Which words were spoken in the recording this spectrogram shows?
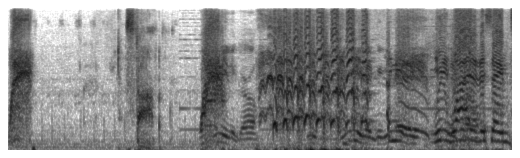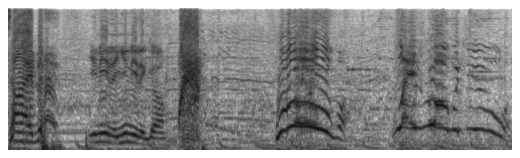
Wah! Stop. You need a girl. you need a. You need a. We whacked at the same time. You need a. You need to go. Move! What is wrong with you?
